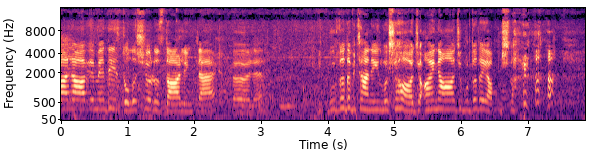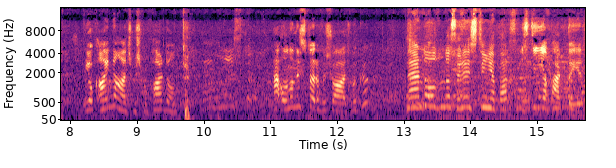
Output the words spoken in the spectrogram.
Hala AVM'deyiz. Dolaşıyoruz darlingler. Böyle. Burada da bir tane yılbaşı ağacı. Aynı ağacı burada da yapmışlar. Yok aynı ağaçmış bu pardon. Ha, onun üst tarafı şu ağaç bakın. Nerede olduğunu da söyle istin yapar. İstinye Park'tayız.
